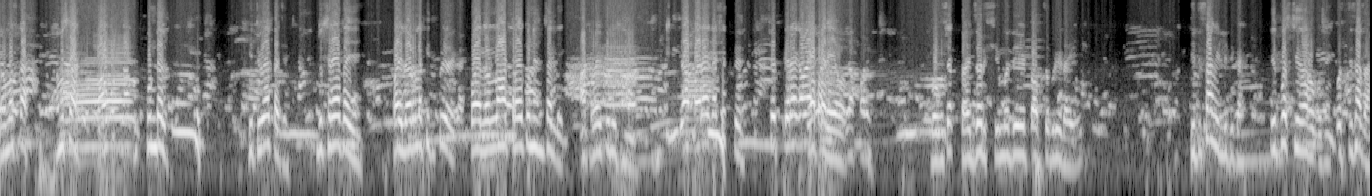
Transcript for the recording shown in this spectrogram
नमस्कार. नमस्कार? कुंडल. किती वेळ त्याचे दुसऱ्या येताचे पहिल्यावरला किती पिळ आहे काय पहिल्याला अठरा एकोणीस चालले. अठरा एकोणीस व्यापारी आहे का शेतकरी? शेतकरी आहे का व्यापारी? आहे? व्यापारी. बघू शकताय जर्सी मध्ये टॉपचं ब्रीड आहे. किती सांगितली ती काय? हे पस्तीस हजार रुपये. पस्तीस हजार.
